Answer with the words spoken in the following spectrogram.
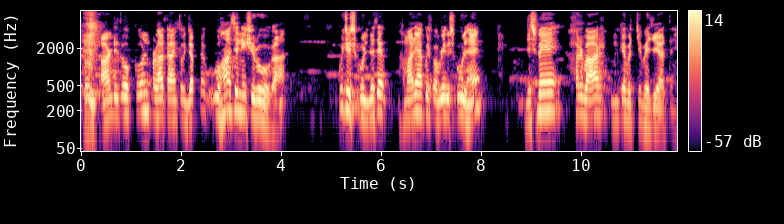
तो आर्ट तो कौन पढ़ाता है? तो जब तक वहाँ से नहीं शुरू होगा, कुछ स्कूल जैसे हमारे यहाँ कुछ पब्लिक स्कूल हैं, जिसमें हर बार उनके बच्चे भेजे जाते हैं।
